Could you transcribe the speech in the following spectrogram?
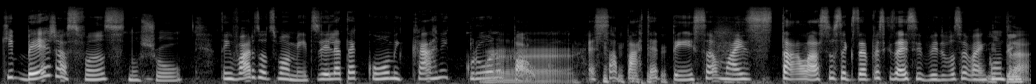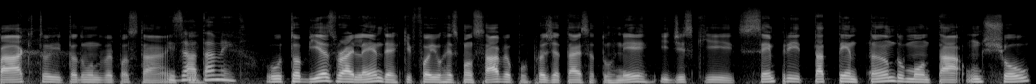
que beija as fãs no show. Tem vários outros momentos. Ele até come carne crua no palco. Ah. Essa parte é tensa, mas tá lá. Se você quiser pesquisar esse vídeo, você vai encontrar. E tem impacto e todo mundo vai postar. Enfim. Exatamente. O Tobias Rylander, que foi o responsável por projetar essa turnê, e diz que sempre está tentando montar um show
